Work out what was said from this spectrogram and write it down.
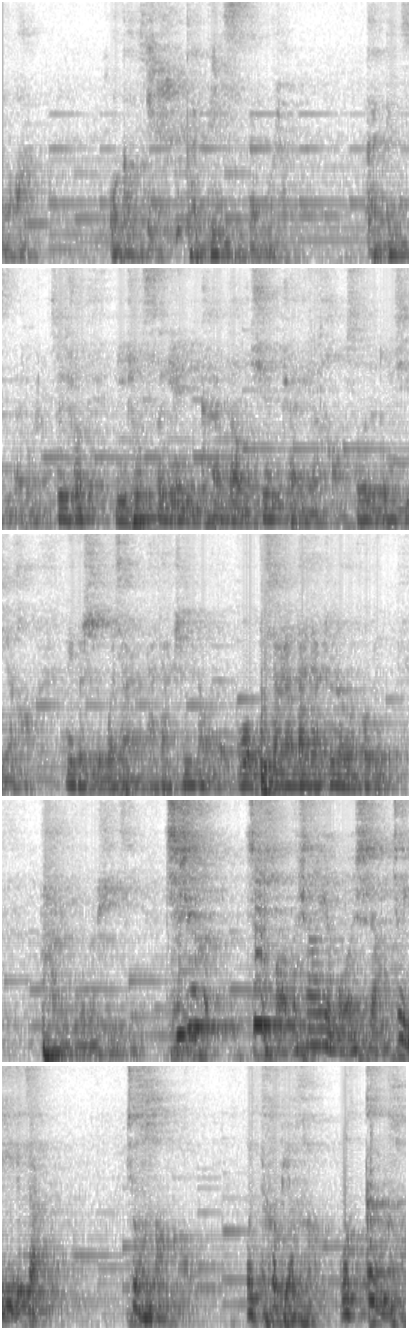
的话，我告诉你，肯定死在路上，肯定死在路上。所以说，你说四年你看到的宣传也好，所有的东西也好，那个是我想让大家知道的，我不想让大家知道的后面太多的事情。其实最好的商业模式啊，就一个字儿，就好。我特别好，我更好，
